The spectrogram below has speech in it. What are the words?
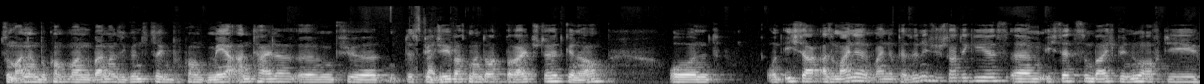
zum anderen bekommt man, weil man sie günstiger bekommt, mehr Anteile ähm, für das Budget, was man dort bereitstellt, genau. Und und ich sage, also meine meine persönliche Strategie ist, ähm, ich setze zum Beispiel nur auf die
